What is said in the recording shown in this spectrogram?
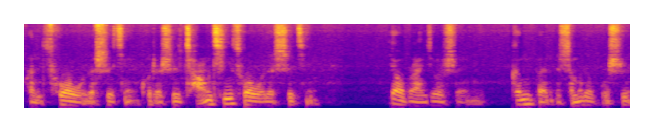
很错误的事情，或者是长期错误的事情；要不然就是你根本什么都不是。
